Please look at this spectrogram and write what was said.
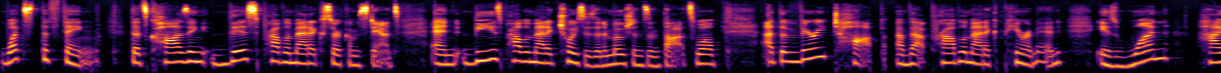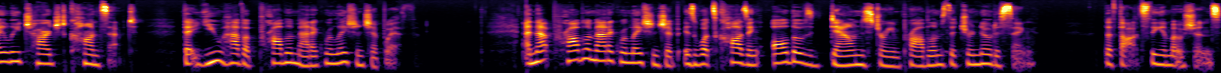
What's the thing that's causing this problematic circumstance and these problematic choices and emotions and thoughts? Well, at the very top of that problematic pyramid is one highly charged concept that you have a problematic relationship with. And that problematic relationship is what's causing all those downstream problems that you're noticing the thoughts, the emotions,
